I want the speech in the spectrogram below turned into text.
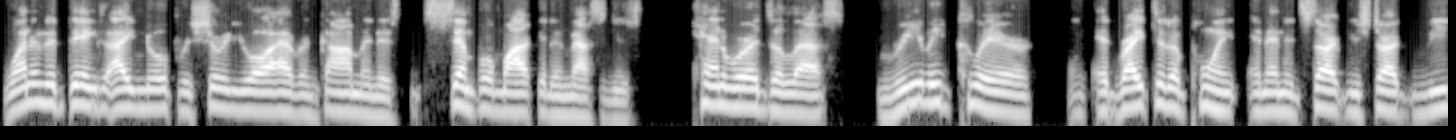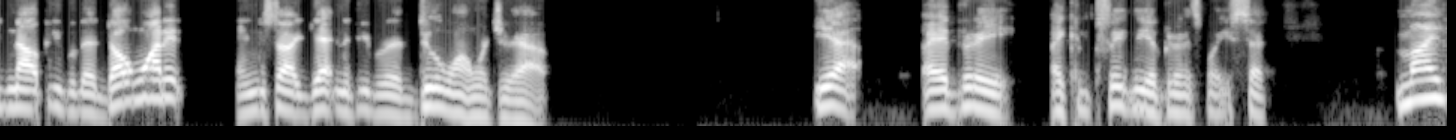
One of the things I know for sure you all have in common is simple marketing messages, ten words or less, really clear, and, and right to the point. And then it start you start weeding out people that don't want it, and you start getting the people that do want what you have. Yeah, I agree. I completely agree with what you said. My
